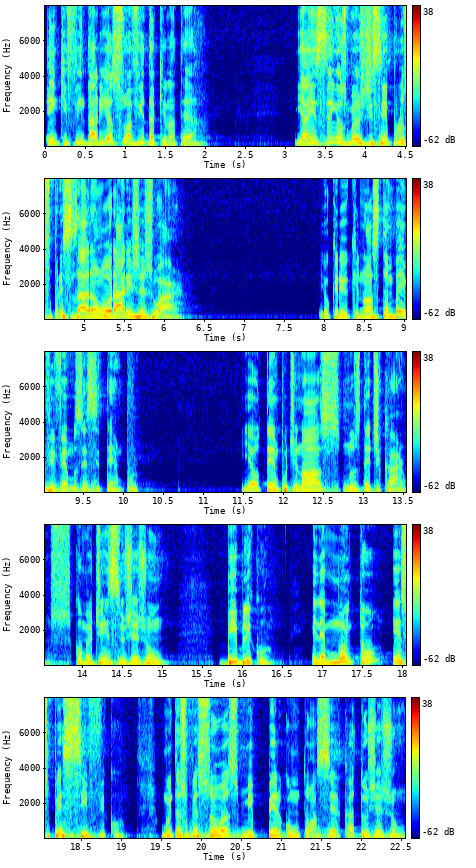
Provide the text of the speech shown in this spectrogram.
em que findaria a sua vida aqui na terra. E aí sim os meus discípulos precisarão orar e jejuar. Eu creio que nós também vivemos esse tempo. E é o tempo de nós nos dedicarmos. Como eu disse, o jejum bíblico, ele é muito específico. Muitas pessoas me perguntam acerca do jejum.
